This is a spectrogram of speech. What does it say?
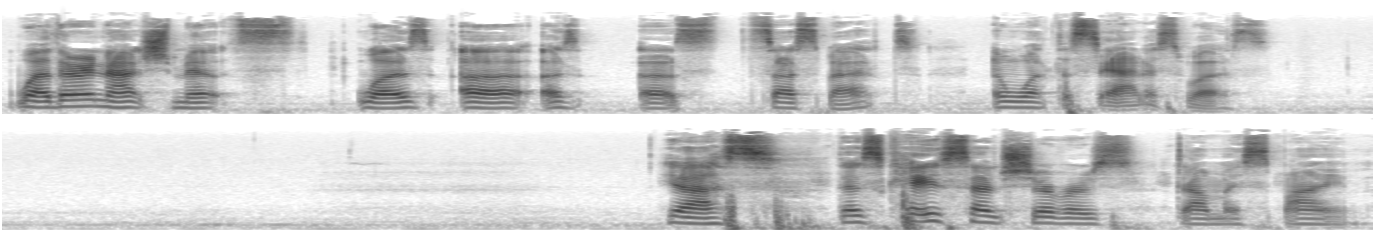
whether or not Schmidt was a, a, a suspect and what the status was. Yes, this case sent shivers down my spine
